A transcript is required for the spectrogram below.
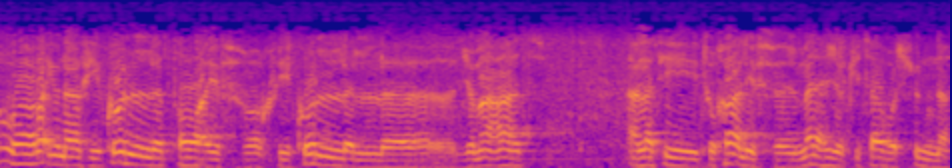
ورأينا في كل الطوائف وفي كل الجماعات التي تخالف منهج الكتاب والسنة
